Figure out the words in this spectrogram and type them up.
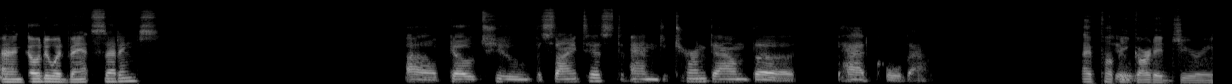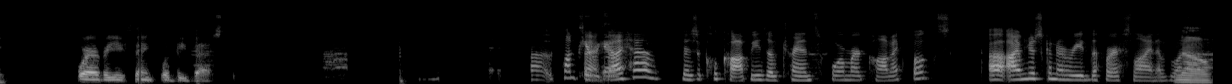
And go to advanced settings. Uh, go to the scientist and turn down the pad cooldown I puppy Two. guarded Jiri. wherever you think would be best. Uh, fun Here we fact: go. I have physical copies of Transformer comic books. Uh, I'm just gonna read the first line of one. No.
